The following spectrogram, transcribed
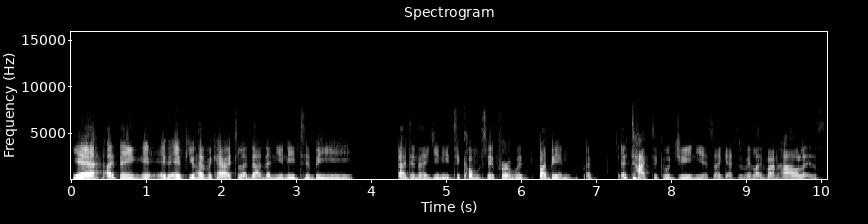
yeah, I think if if you have a character like that, then you need to be, I don't know, you need to compensate for it with by being a, a tactical genius, I guess, a bit like Van Gaal is.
